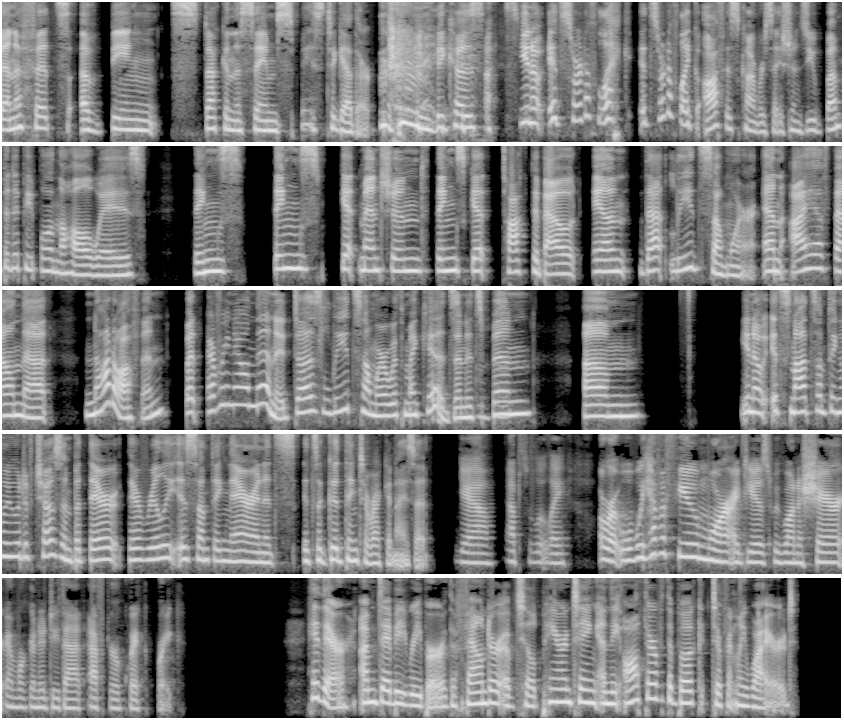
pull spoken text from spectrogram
benefits of being stuck in the same space together because yes. you know it's sort of like it's sort of like office conversations you bump into people in the hallways things things get mentioned, things get talked about, and that leads somewhere. And I have found that not often, but every now and then it does lead somewhere with my kids. And it's mm-hmm. been, um, you know, it's not something we would have chosen, but there there really is something there, and it's it's a good thing to recognize it. Yeah, absolutely. All right. Well, we have a few more ideas we want to share, and we're going to do that after a quick break. Hey there, I'm Debbie Reber, the founder of Tilt Parenting and the author of the book Differently Wired.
